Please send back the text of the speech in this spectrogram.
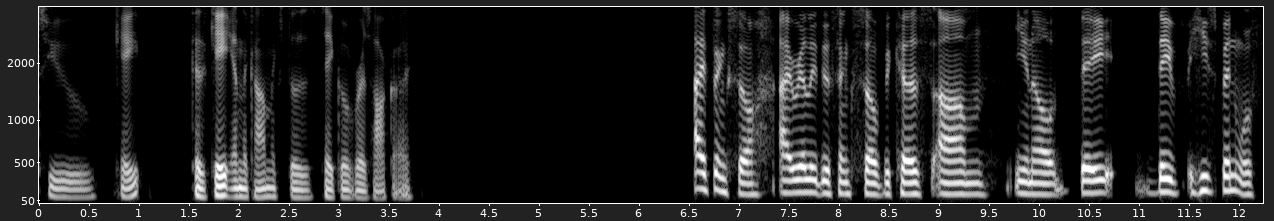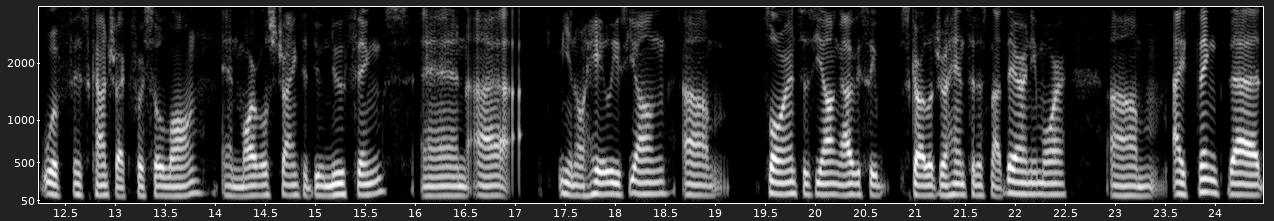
to kate because kate in the comics does take over as hawkeye I think so. I really do think so because um, you know, they they've he's been with with his contract for so long and Marvel's trying to do new things and uh you know, Hailee's young, um Florence is young, obviously Scarlett Johansson is not there anymore. Um I think that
